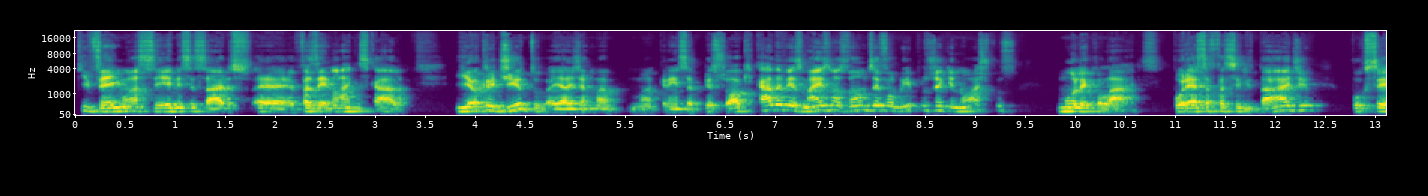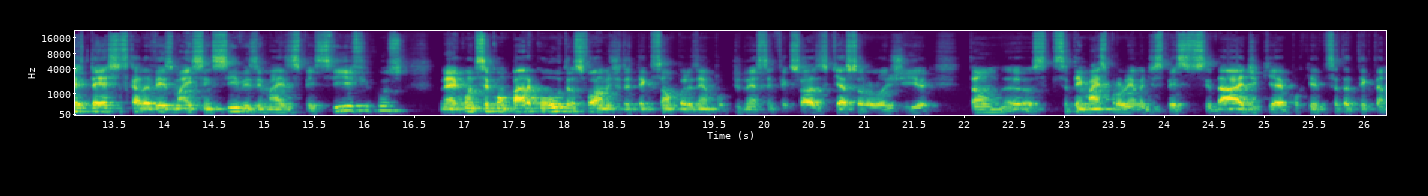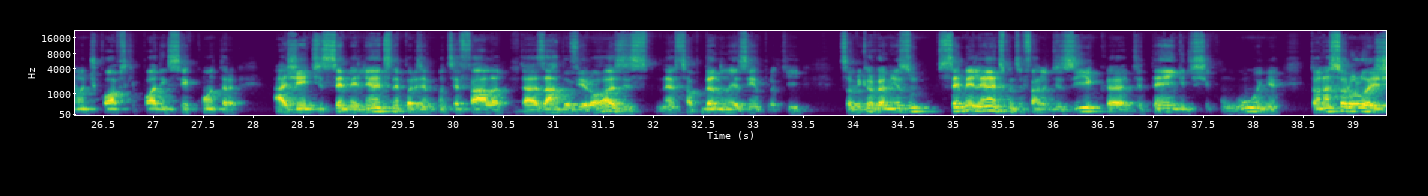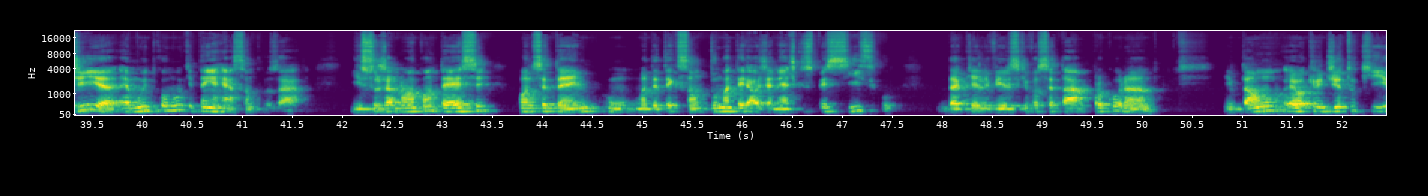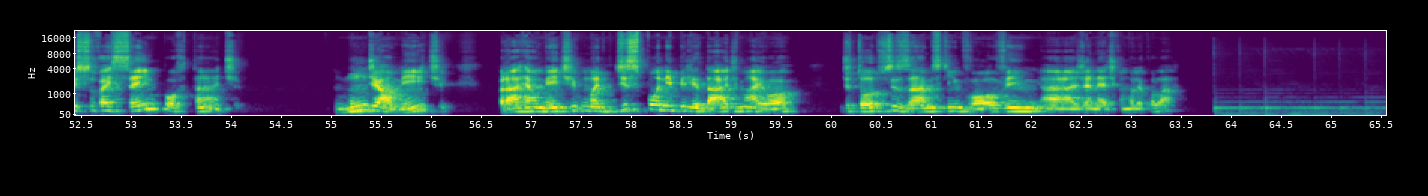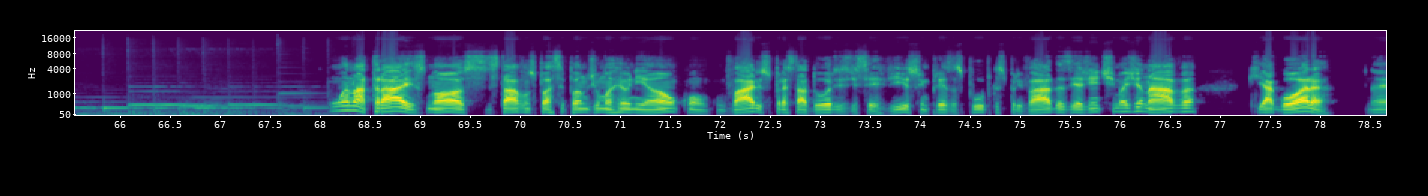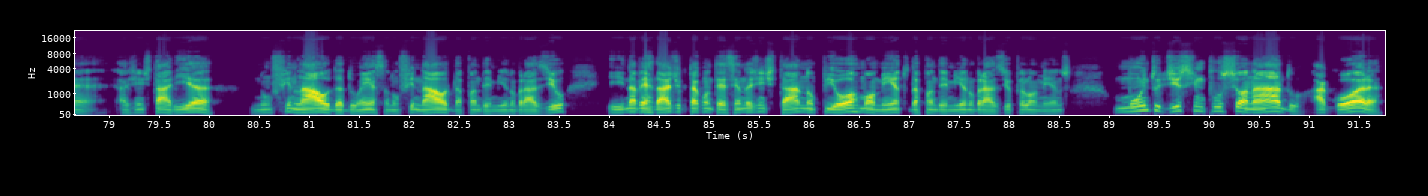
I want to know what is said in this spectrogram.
que venham a ser necessários é, fazer em larga escala. E eu acredito, aí é uma, uma crença pessoal, que cada vez mais nós vamos evoluir para os diagnósticos moleculares, por essa facilidade, por ser testes cada vez mais sensíveis e mais específicos. Né? Quando você compara com outras formas de detecção, por exemplo, de doenças infecciosas, que é a sorologia, então eh, você tem mais problema de especificidade, que é porque você está detectando anticorpos que podem ser contra agentes semelhantes, né? Por exemplo, quando você fala das arboviroses, né? Só dando um exemplo aqui, são micro-organismos semelhantes quando você fala de zika, de dengue, de chikungunya. Então, na sorologia, é muito comum que tenha reação cruzada. Isso já não acontece quando você tem um, uma detecção do material genético específico daquele vírus que você está procurando. Então, eu acredito que isso vai ser importante mundialmente para realmente uma disponibilidade maior de todos os exames que envolvem a genética molecular. Um ano atrás, nós estávamos participando de uma reunião com, com, vários prestadores de serviço, empresas públicas, privadas, e a gente imaginava que agora né, a gente estaria num final da doença, num final da pandemia no Brasil, e na verdade o que está acontecendo, a gente está no pior momento da pandemia no Brasil, pelo menos. Muito disso impulsionado agora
